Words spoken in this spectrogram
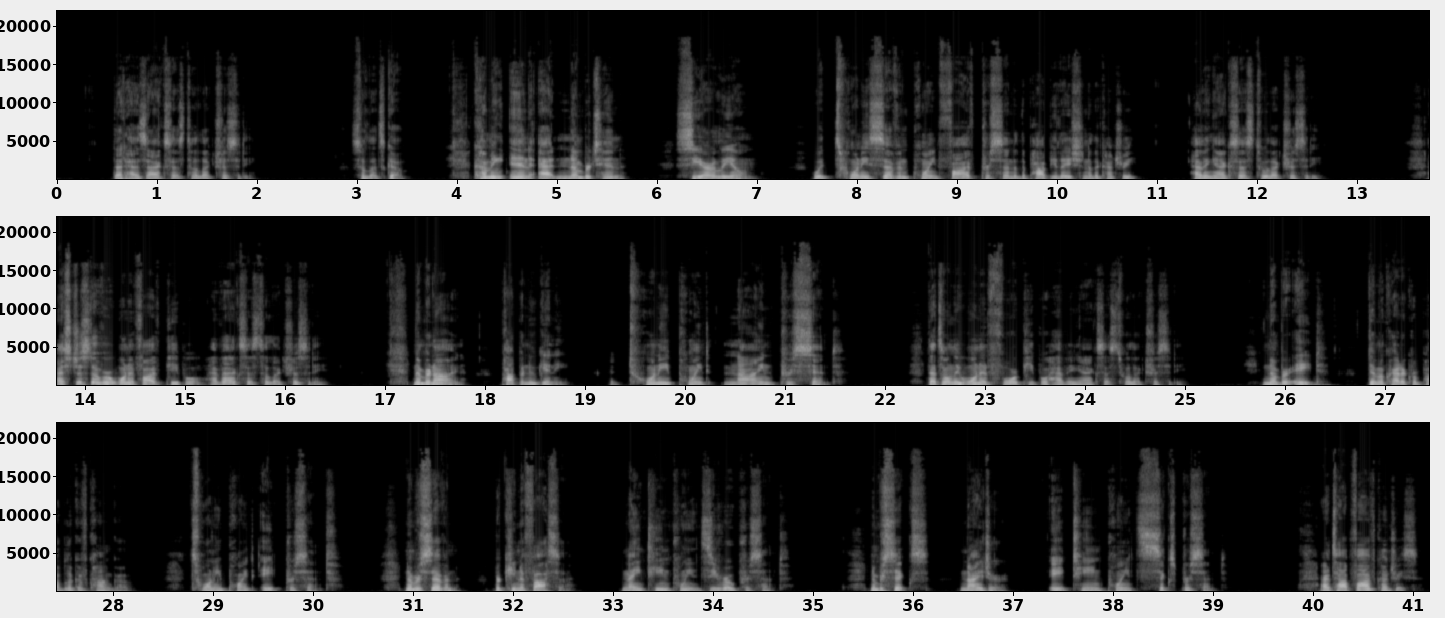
that has access to electricity. So let's go. Coming in at number 10, Sierra Leone, with 27.5% of the population of the country having access to electricity. That's just over one in five people have access to electricity. Number nine, Papua New Guinea, at 20.9%. That's only one in four people having access to electricity. Number eight, Democratic Republic of Congo, 20.8%. Number seven, Burkina Faso, 19.0%. Number six, Niger, 18.6%. Our top five countries?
